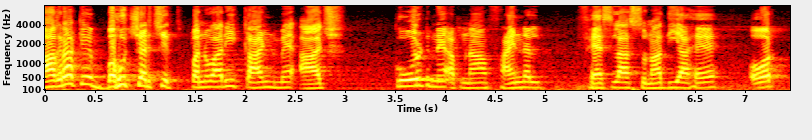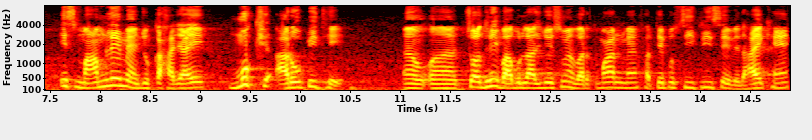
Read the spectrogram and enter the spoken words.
आगरा के बहुचर्चित पनवारी कांड में आज कोर्ट ने अपना फाइनल फैसला सुना दिया है और इस मामले में जो कहा जाए, मुख्य आरोपी थे चौधरी बाबूलाल, जो इसमें वर्तमान में फतेहपुर सीकरी से विधायक हैं,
